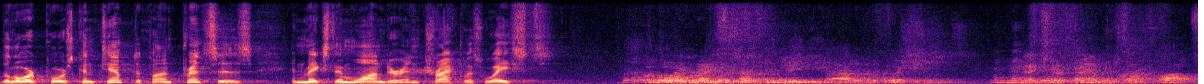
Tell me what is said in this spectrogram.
the Lord pours contempt upon princes and makes them wander in trackless wastes. But the Lord raises up the needy out of afflictions and makes their families like flocks.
